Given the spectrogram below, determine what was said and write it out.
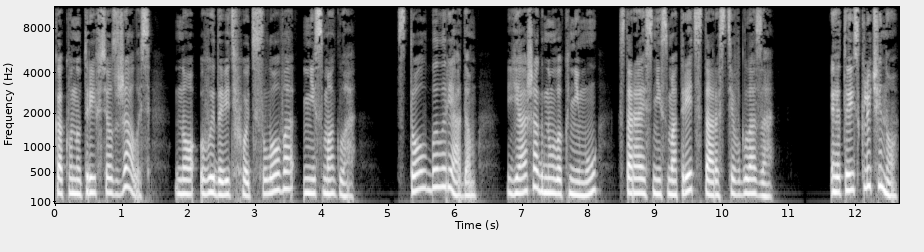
как внутри все сжалось, но выдавить хоть слово не смогла. Стол был рядом. Я шагнула к нему, стараясь не смотреть старости в глаза. «Это исключено.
